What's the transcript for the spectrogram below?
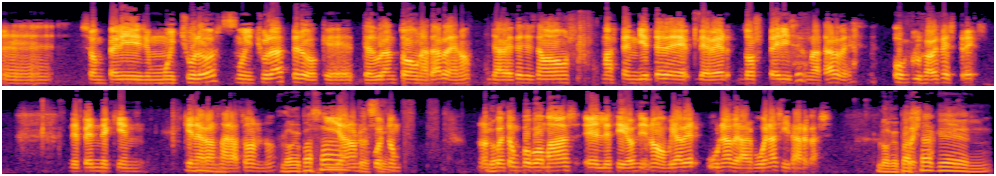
Eh, son pelis muy chulos, muy chulas, pero que te duran toda una tarde, ¿no? Y a veces estamos más pendientes de, de ver dos pelis en una tarde, o incluso a veces tres. Depende quién, quién haga el maratón, ¿no? Lo que pasa, Y ya nos pues cuesta, sí. un, nos Lo- cuesta un poco más el decir, "Hostia, no, voy a ver una de las buenas y largas. lo que pasa Cuesta. que,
